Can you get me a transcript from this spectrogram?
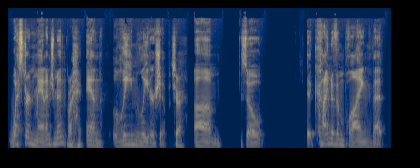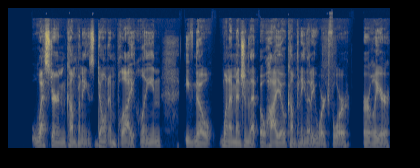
western management Right. and lean leadership Sure. um so kind of implying that western companies don't imply lean even though when i mentioned that ohio company that he worked for earlier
